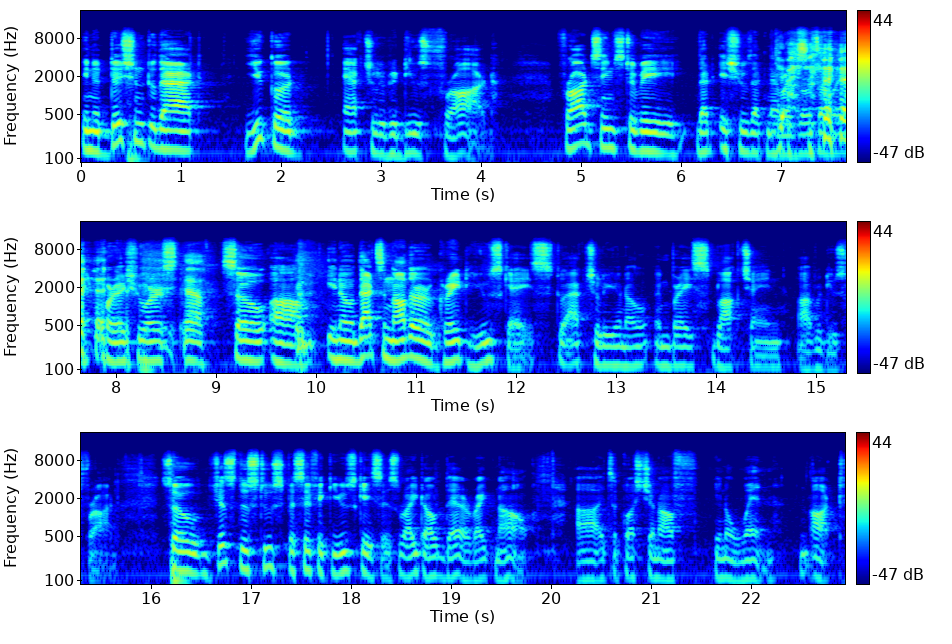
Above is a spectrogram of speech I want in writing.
In addition to that, you could actually reduce fraud fraud seems to be that issue that never yes. goes away for issuers. Yeah. So um, you know that's another great use case to actually you know embrace blockchain, uh, reduce fraud. So just those two specific use cases right out there right now. Uh, it's a question of you know when, not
